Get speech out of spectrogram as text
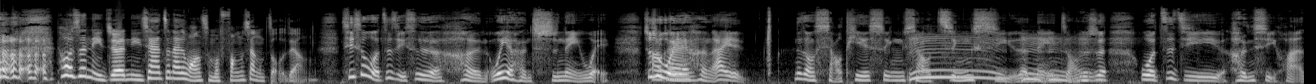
或者是你觉得你现在正在往什么方向走？这样？其实我自己是很，我也很吃那一味，就是我也很爱。那种小贴心、小惊喜的那一种，就是我自己很喜欢，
